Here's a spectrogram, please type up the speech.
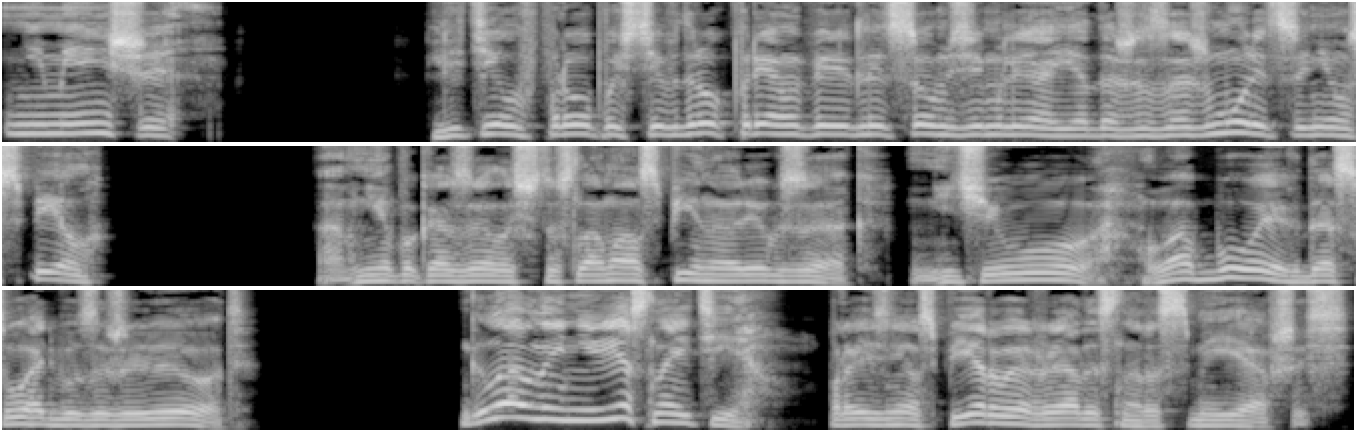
Не меньше. Летел в пропасть, и вдруг прямо перед лицом земля. Я даже зажмуриться не успел. А мне показалось, что сломал спину рюкзак. Ничего, у обоих до свадьбы заживет. «Главное, невест найти», — произнес первый, радостно рассмеявшись.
